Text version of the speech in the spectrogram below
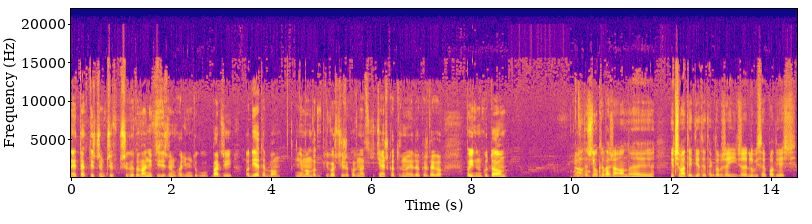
e, taktycznym, czy w przygotowaniu fizycznym, chodzi mi tu bardziej o dietę, bo nie mam wątpliwości, że Kownacki ciężko trenuje do każdego pojedynku, to No, on też nie ukrywa, że on y, nie trzyma tej diety tak dobrze i że lubi sobie podjeść.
